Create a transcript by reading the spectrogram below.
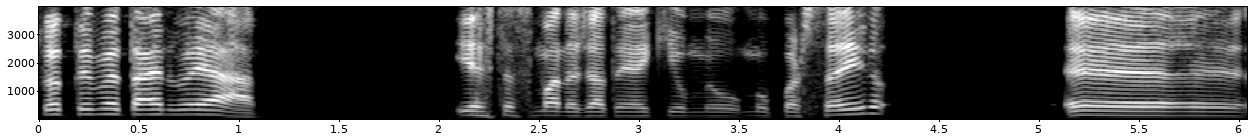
Relativamente à NBA, esta semana já tenho aqui o meu, meu parceiro. É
